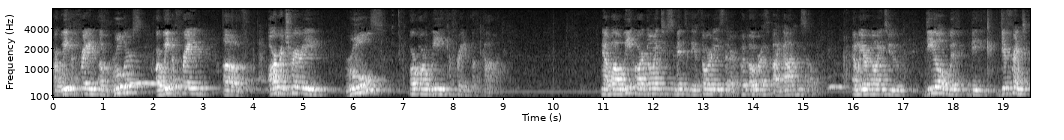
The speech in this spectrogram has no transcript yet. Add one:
Are we afraid of rulers? Are we afraid of arbitrary rules? Or are we afraid of? Now, while we are going to submit to the authorities that are put over us by God Himself, and we are going to deal with the different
